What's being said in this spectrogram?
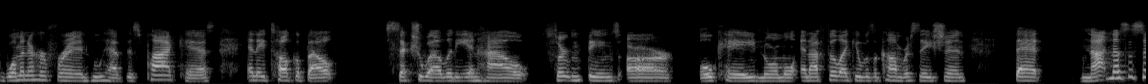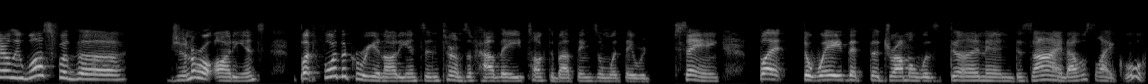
woman and her friend who have this podcast and they talk about sexuality and how certain things are okay normal and i feel like it was a conversation that not necessarily was for the general audience, but for the Korean audience in terms of how they talked about things and what they were saying. But the way that the drama was done and designed, I was like, oh,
